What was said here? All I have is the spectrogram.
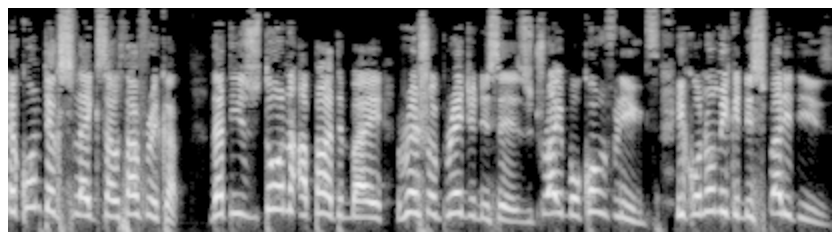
A context like South Africa that is torn apart by racial prejudices, tribal conflicts, economic disparities,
